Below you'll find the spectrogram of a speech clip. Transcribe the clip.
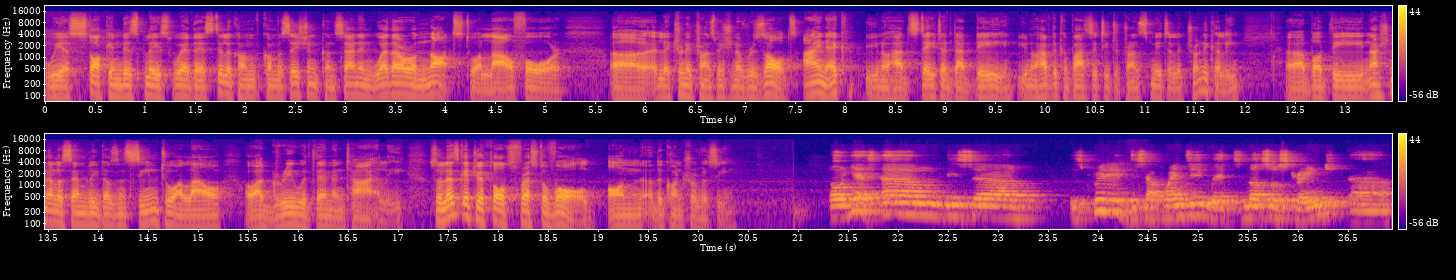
we are stuck in this place where there's still a conversation concerning whether or not to allow for uh, electronic transmission of results. INEC, you know, had stated that they, you know, have the capacity to transmit electronically, uh, but the National Assembly doesn't seem to allow or agree with them entirely. So let's get your thoughts first of all on the controversy. Oh yes, um, this uh, it's pretty disappointing, but not so strange. Uh,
